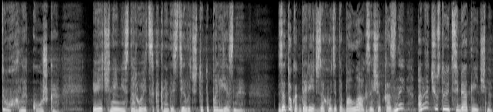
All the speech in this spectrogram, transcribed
Тухлая кошка. Вечно не здоровится, как надо сделать что-то полезное — Зато, когда речь заходит о балах за счет казны, она чувствует себя отлично.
